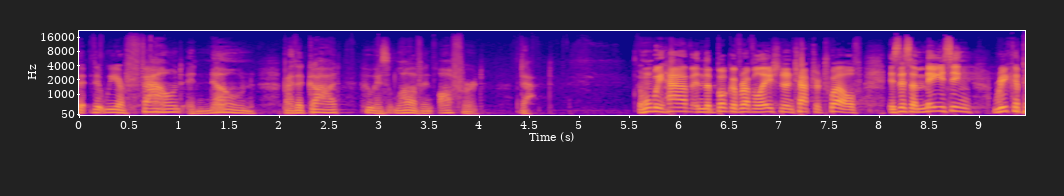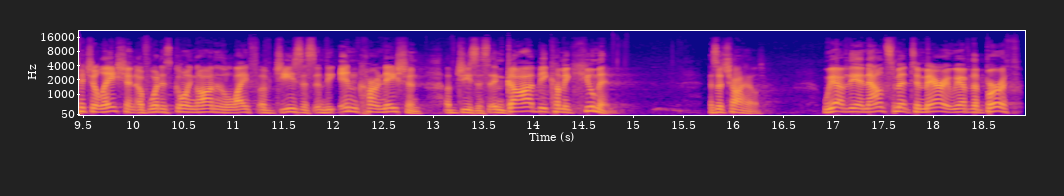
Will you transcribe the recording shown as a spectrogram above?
that, that we are found and known by the God who has loved and offered and what we have in the book of Revelation in chapter 12 is this amazing recapitulation of what is going on in the life of Jesus and the incarnation of Jesus and God becoming human as a child. We have the announcement to Mary, we have the birth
